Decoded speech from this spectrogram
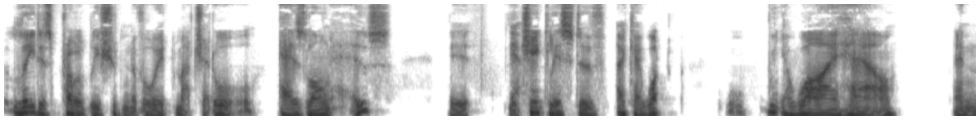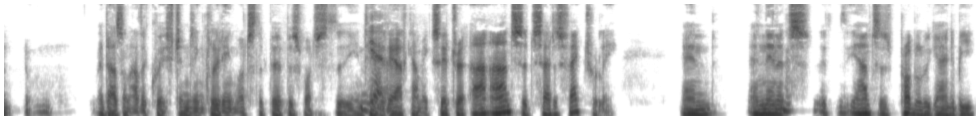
leaders probably shouldn't avoid much at all, as long as the, the yeah. checklist of okay, what, you know, why, how, and a dozen other questions, including what's the purpose, what's the intended yeah. outcome, etc., are answered satisfactorily, and and then mm-hmm. it's the answer is probably going to be,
